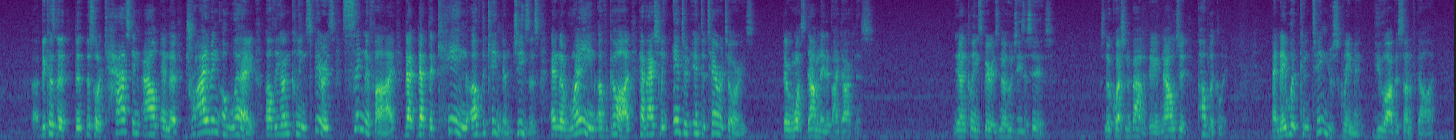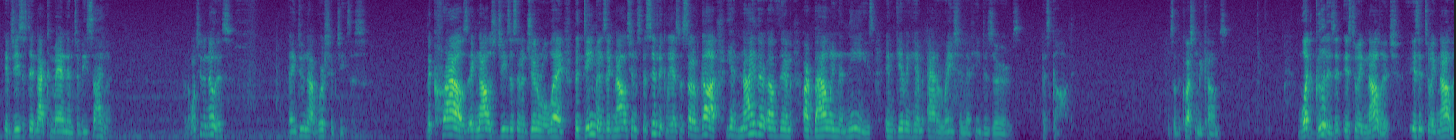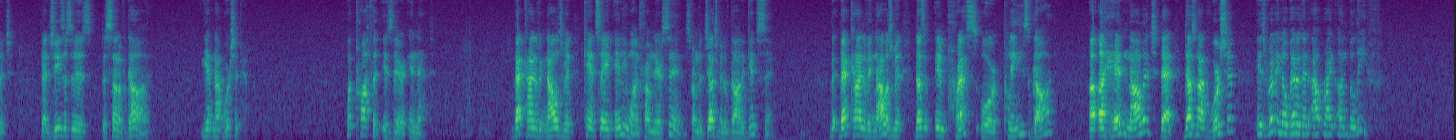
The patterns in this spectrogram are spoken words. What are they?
Because the, the, the, sort of casting out and the driving away of the unclean spirits signify that, that the king of the kingdom, Jesus, and the reign of God have actually entered into territories that were once dominated by darkness. The unclean spirits know who Jesus is. There's no question about it. They acknowledge it publicly. And they would continue screaming, You are the Son of God if Jesus did not command them to be silent. But I want you to notice they do not worship Jesus. The crowds acknowledge Jesus in a general way. The demons acknowledge him specifically as the Son of God, yet neither of them are bowing the knees in giving him adoration that he deserves as God. And so the question becomes what good is it is to acknowledge, is it to acknowledge that Jesus is the Son of God, yet not worship him? What profit is there in that? That kind of acknowledgement can't save anyone from their sins, from the judgment of God against sin. Th- that kind of acknowledgement doesn't impress or please God. a head knowledge that does not worship is really no better than outright unbelief.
